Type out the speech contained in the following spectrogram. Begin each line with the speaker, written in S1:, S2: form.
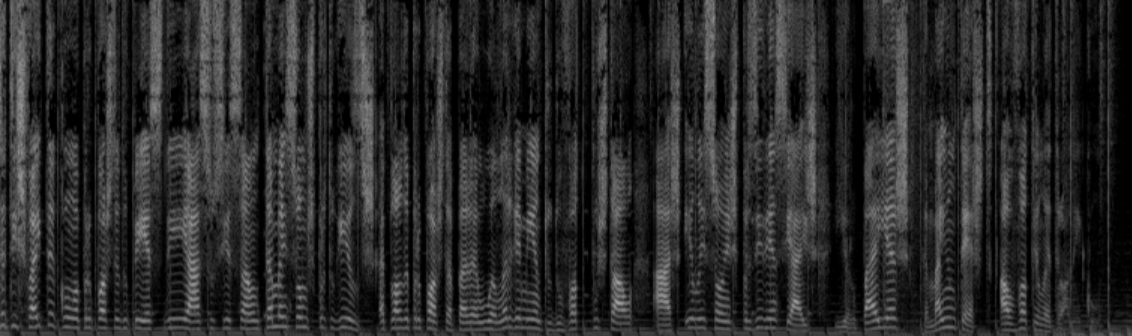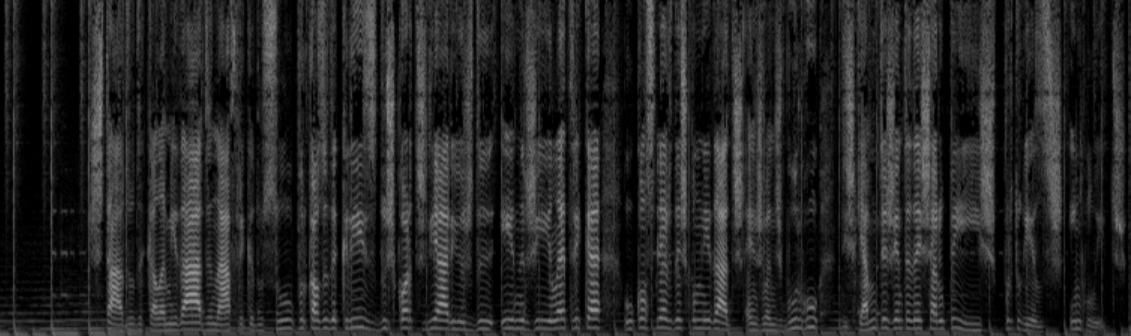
S1: Satisfeita com a proposta do PSD, a Associação Também Somos Portugueses aplaude a proposta para o alargamento do voto postal às eleições presidenciais e europeias, também um teste ao voto eletrónico estado de calamidade na África do Sul por causa da crise dos cortes diários de energia elétrica. O conselheiro das comunidades em Joanesburgo diz que há muita gente a deixar o país, portugueses incluídos.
